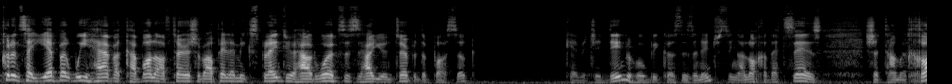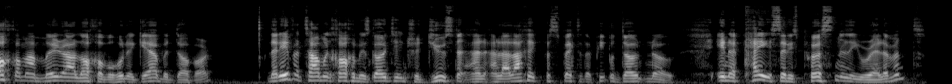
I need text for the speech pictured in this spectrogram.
couldn't say, "Yeah, but we have a Kabbalah of Torah Shabbat Let me explain to you how it works. This is how you interpret the pasuk." Because there's an interesting halacha that says that if a Talmud Chacham is going to introduce an, an, halachic perspective that people don't know, in a case that is personally relevant,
